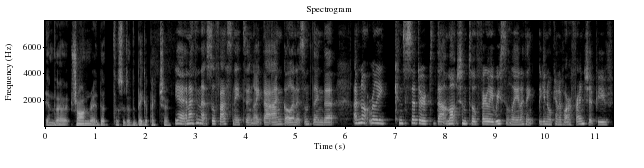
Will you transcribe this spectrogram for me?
in the genre, the, the sort of the bigger picture. Yeah, and I think that's so fascinating, like that angle, and it's something that I've not really considered that much until fairly recently. And I think you know, kind of our friendship, you've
